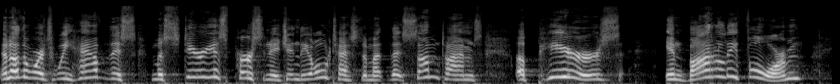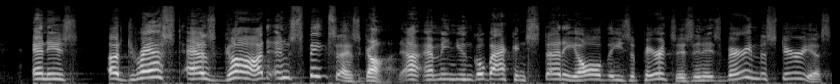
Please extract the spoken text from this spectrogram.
In other words, we have this mysterious personage in the Old Testament that sometimes appears in bodily form and is addressed as God and speaks as God. I, mean, you can go back and study all these appearances, and it's very mysterious.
